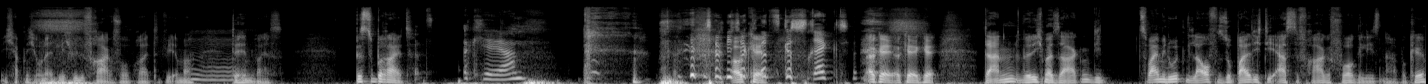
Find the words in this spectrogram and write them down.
ich habe nicht unendlich viele Fragen vorbereitet, wie immer. Mm. Der Hinweis. Bist du bereit? Okay, ja. ich habe mich okay. kurz geschreckt. Okay, okay, okay. Dann würde ich mal sagen, die zwei Minuten laufen, sobald ich die erste Frage vorgelesen habe, okay?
